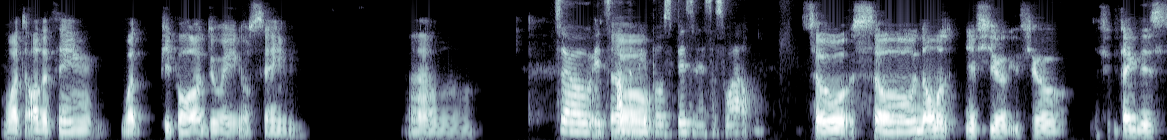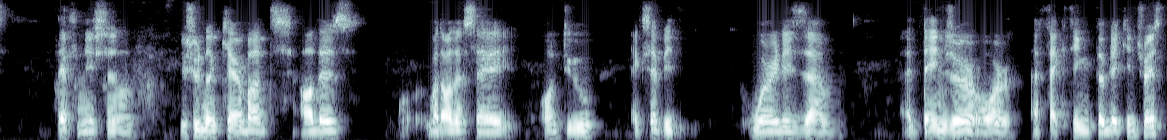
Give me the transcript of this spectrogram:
what other thing what people are doing or saying um, so it's so, other people's business as well. So so normal if you if you if you take this definition, you should not care about others, what others say or do, except it where it is um, a danger or affecting public interest.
